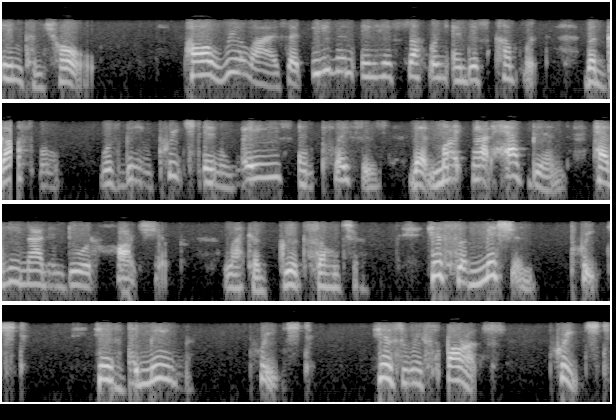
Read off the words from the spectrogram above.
in control. Paul realized that even in his suffering and discomfort, the gospel was being preached in ways and places that might not have been had he not endured hardship like a good soldier. His submission preached, his demeanor preached, his response preached,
